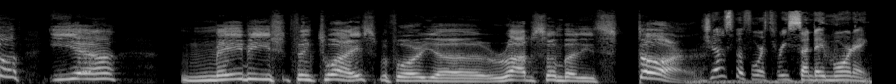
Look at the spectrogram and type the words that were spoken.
arm off. Yeah, maybe you should think twice before you uh, rob somebody's Just before 3 Sunday morning,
